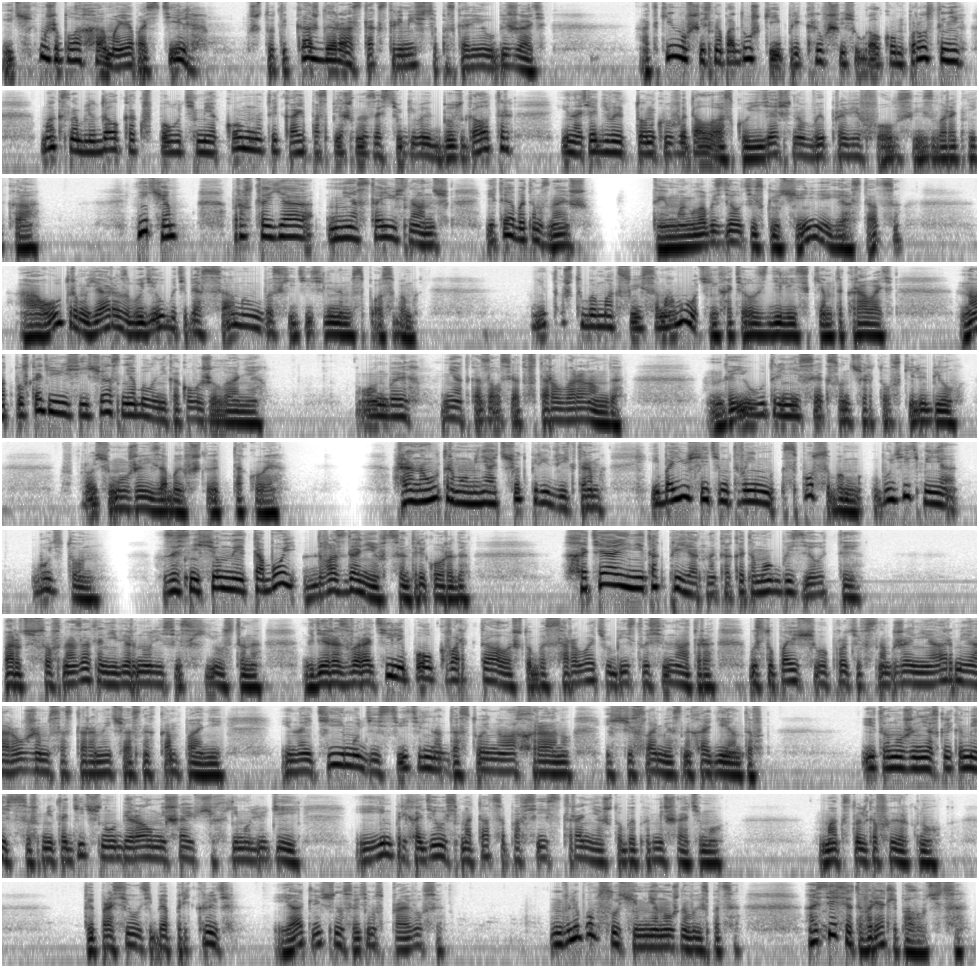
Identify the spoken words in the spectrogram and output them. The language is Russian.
И чем же плоха моя постель, что ты каждый раз так стремишься поскорее убежать? Откинувшись на подушке и прикрывшись уголком простыни, Макс наблюдал, как в полутьме комнаты Кай поспешно застегивает бюстгальтер и натягивает тонкую водолазку, изящно выправив волосы из воротника. «Ничем. Просто я не остаюсь на ночь, и ты об этом знаешь. Ты могла бы сделать исключение и остаться. А утром я разбудил бы тебя самым восхитительным способом. Не то чтобы Максу и самому очень хотелось делить с кем-то кровать, но отпускать ее сейчас не было никакого желания. Он бы не отказался от второго раунда. Да и утренний секс он чертовски любил. Впрочем, уже и забыв, что это такое. Рано утром у меня отчет перед Виктором, и боюсь этим твоим способом будить меня будет он. Заснесенные тобой два здания в центре города. Хотя и не так приятно, как это мог бы сделать ты. Пару часов назад они вернулись из Хьюстона, где разворотили полквартала, чтобы сорвать убийство сенатора, выступающего против снабжения армии оружием со стороны частных компаний, и найти ему действительно достойную охрану из числа местных агентов. Итан уже несколько месяцев методично убирал мешающих ему людей, и им приходилось мотаться по всей стране, чтобы помешать ему. Макс только фыркнул — ты просила тебя прикрыть. Я отлично с этим справился. В любом случае мне нужно выспаться. А здесь это вряд ли получится.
